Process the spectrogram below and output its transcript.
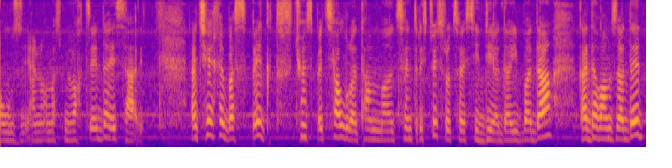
აუზი. ანუ ამას მივახციეთ და ეს არის რაც შეეხება სპექტრს, ჩვენ სპეციალურად ამ ცენტრისთვის, როცა ეს იდეა დაიბადა, გადავამზადეთ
